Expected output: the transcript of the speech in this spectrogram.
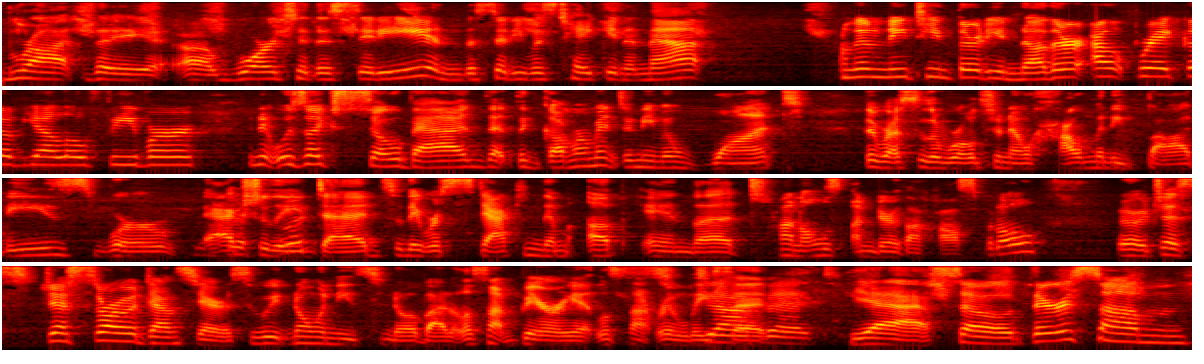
brought the uh, war to the city, and the city was taken in that. And then in 1830, another outbreak of yellow fever, and it was like so bad that the government didn't even want the rest of the world to know how many bodies were actually dead, so they were stacking them up in the tunnels under the hospital. Or just just throw it downstairs. So we, no one needs to know about it. Let's not bury it. Let's not release it. it. Yeah. So there's some,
